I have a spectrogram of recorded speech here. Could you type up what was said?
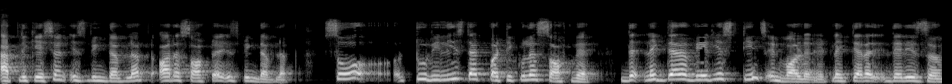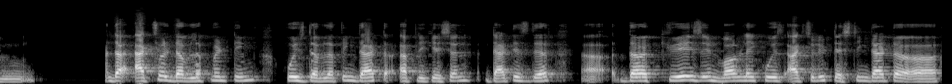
application is being developed or a software is being developed so to release that particular software the, like there are various teams involved in it. Like there are there is um, the actual development team who is developing that application that is there. Uh, the qa is involved like who is actually testing that uh,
